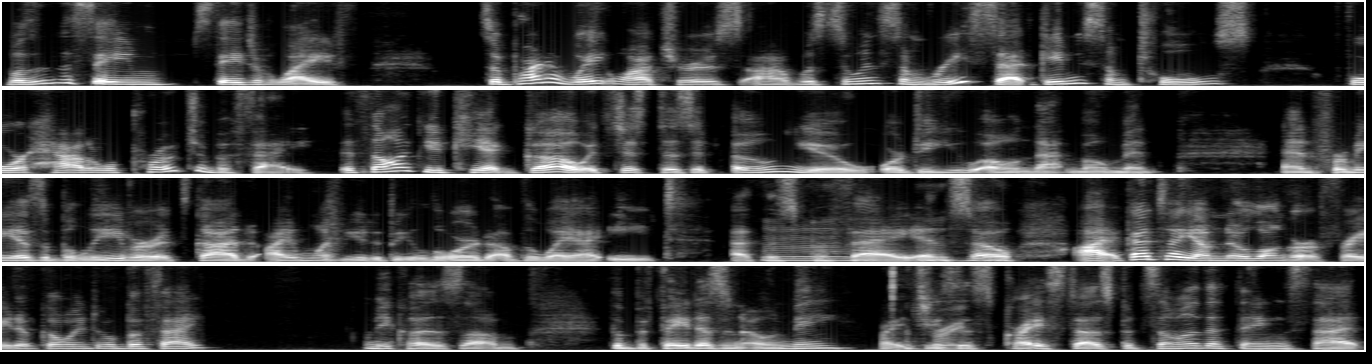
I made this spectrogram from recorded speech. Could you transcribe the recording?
wasn't the same stage of life so part of Weight Watchers uh, was doing some reset, gave me some tools for how to approach a buffet. It's not like you can't go. It's just does it own you or do you own that moment? And for me as a believer, it's God, I want you to be Lord of the way I eat at this mm, buffet. And mm-hmm. so I, I got to tell you, I'm no longer afraid of going to a buffet because um, the buffet doesn't own me, right? That's Jesus right. Christ does. But some of the things that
